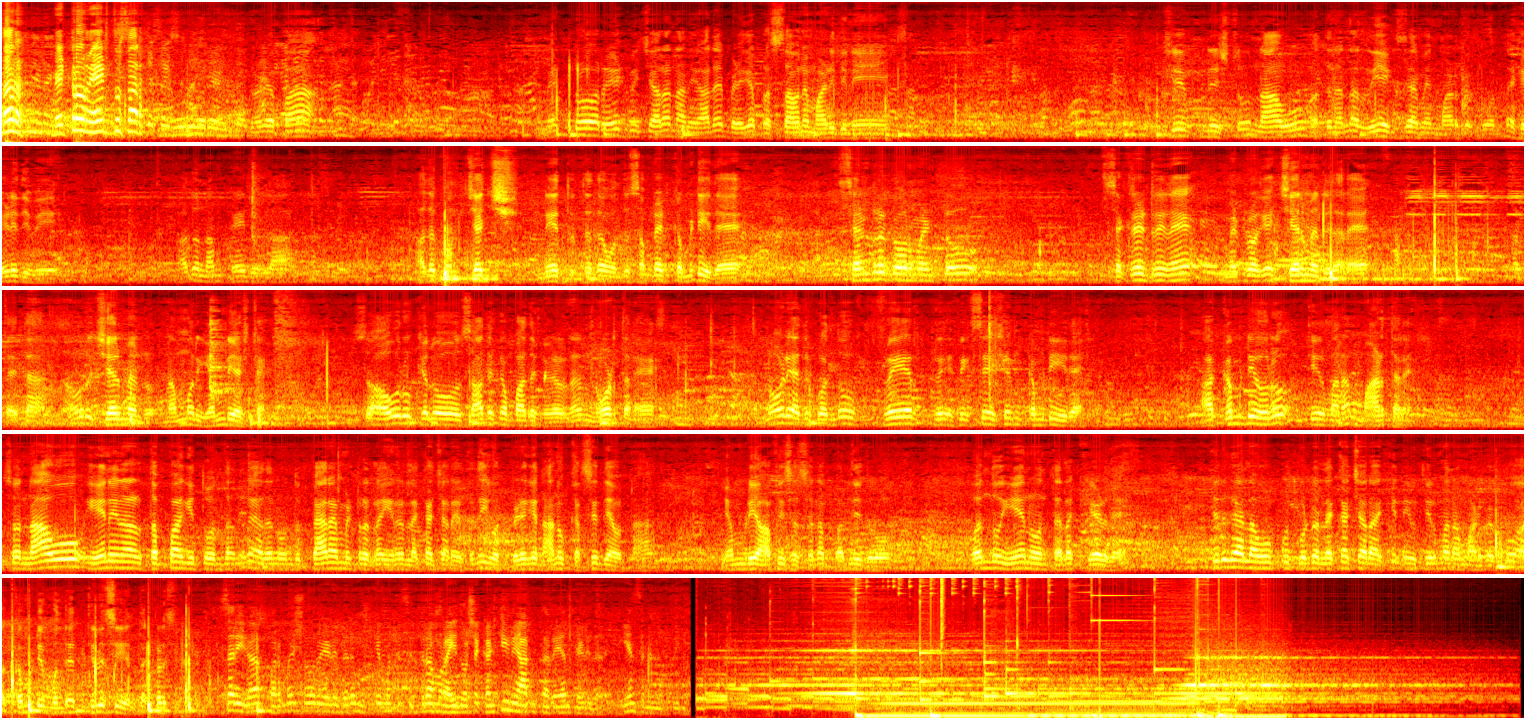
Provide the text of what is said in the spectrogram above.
Sir, metro rate sir. Metro rate ವಿಚಾರ ನಾನು ಈಗಾಗಲೇ ಬೆಳಗ್ಗೆ ಪ್ರಸ್ತಾವನೆ ಮಾಡಿದ್ದೀನಿ. ಚೀಫ್ ಮಿನಿಸ್ಟರ್, ನಾವು ಅದನ್ನೆಲ್ಲ ರೀ ಎಕ್ಸಾಮಿನ್ ಮಾಡಬೇಕು ಅಂತ ಹೇಳಿದ್ದೀವಿ. ಅದು ನಮ್ಮ ಕೈಲಿಲ್ಲ. ಅದಕ್ಕೊಂದು ಜಡ್ಜ್ ನೇತೃತ್ವದ ಒಂದು ಸಪ್ರೇಟ್ ಕಮಿಟಿ ಇದೆ. ಸೆಂಟ್ರಲ್ ಗೌರ್ಮೆಂಟು ಸೆಕ್ರೆಟರಿನೇ ಮೆಟ್ರೋಗೆ ಚೇರ್ಮನ್ ಇದ್ದಾರೆ. ಗೊತ್ತಾಯ್ತಾ ಅವರು ಚೇರ್ಮನ್ರು ನಮ್ಮವ್ರು ಎಂ ಡಿ ಅಷ್ಟೇ. ಸೊ ಅವರು ಕೆಲವು ಸಾಧಕ ಬಾಧಕಗಳನ್ನ ನೋಡ್ತಾರೆ. ನೋಡಿ ಅದಕ್ಕೊಂದು ಫೇರ್ ಫಿಕ್ಸೇಷನ್ ಕಮಿಟಿ ಇದೆ. ಆ ಕಮಿಟಿಯವರು ತೀರ್ಮಾನ ಮಾಡ್ತಾರೆ. ಸೊ ನಾವು ಏನೇನಾದ್ರು ತಪ್ಪಾಗಿತ್ತು ಅಂತಂದ್ರೆ ಅದನ್ನ ಒಂದು ಪ್ಯಾರಾಮೀಟರ್ ಎಲ್ಲ ಏನೇನು ಲೆಕ್ಕಾಚಾರ ಇರ್ತದೆ, ಇವತ್ತು ಬೆಳಗ್ಗೆ ನಾನು ಕರೆಸಿದ್ದೆ ಅವ್ರನ್ನ ಎಂ ಡಿ ಆಫೀಸರ್ಸ್ ಎಲ್ಲ ಬಂದಿದ್ರು. ಬಂದು ಏನು ಅಂತೆಲ್ಲ ಕೇಳಿದೆ. ತಿರ್ಗಾ ಎಲ್ಲ ಹೋಗಿ ಕೂತ್ಕೊಂಡು ಲೆಕ್ಕಾಚಾರ ಹಾಕಿ ನೀವು ತೀರ್ಮಾನ ಮಾಡಬೇಕು. ಆ ಕಮಿಟಿ ಮುಂದೆ ತಿಳಿಸಿ ಅಂತ ಕಳಿಸಿ ಸರ್, ಈಗ ಪರಮೇಶ್ವರ್ ಹೇಳಿದರೆ ಮುಖ್ಯಮಂತ್ರಿ ಸಿದ್ದರಾಮಯ್ಯ ಐದು ವರ್ಷ ಕಂಟಿನ್ಯೂ ಆಗ್ತಾರೆ ಅಂತ ಹೇಳಿದ್ದಾರೆ. ಏನ್ ಸರ್ ನಿಮ್ಮ?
